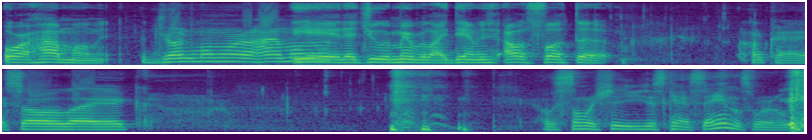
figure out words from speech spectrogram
or a high moment. A drunk moment or a high moment. Yeah, that you remember. Like, damn, I was fucked up. Okay, so like. There's so much shit you just can't say in this world. There's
